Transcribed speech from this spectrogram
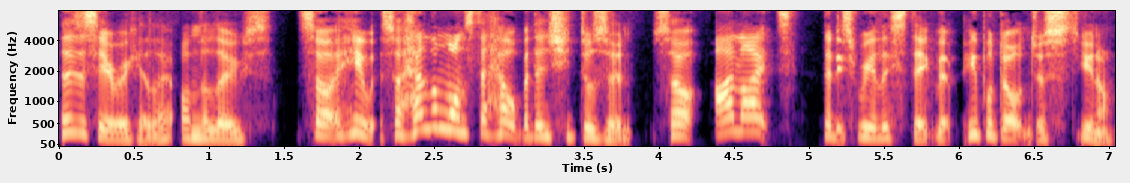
There's a serial killer on the loose. So here, so Helen wants to help, but then she doesn't. So I liked that it's realistic that people don't just, you know,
